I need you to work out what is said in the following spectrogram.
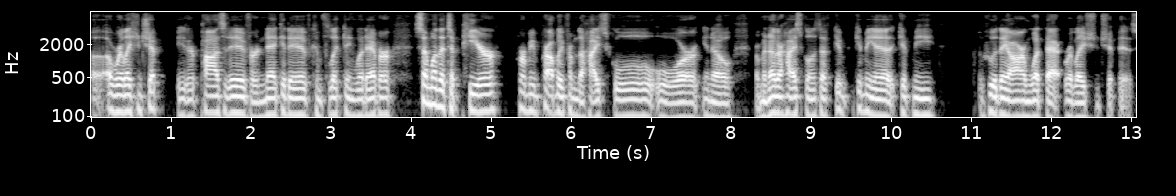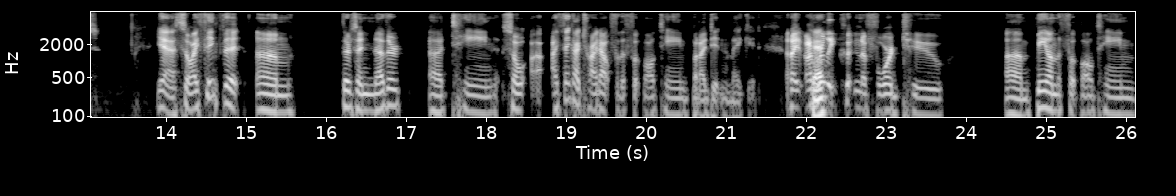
a, a relationship, either positive or negative, conflicting, whatever. Someone that's a peer, probably probably from the high school or you know from another high school and stuff. Give give me a give me who they are and what that relationship is. Yeah, so I think that um, there's another uh, teen. So I, I think I tried out for the football team, but I didn't make it, and I, Okay. I really couldn't afford to um, be on the football team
